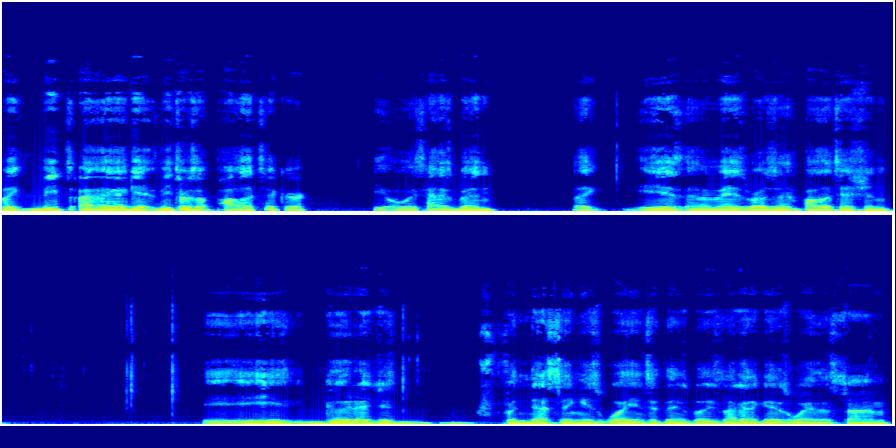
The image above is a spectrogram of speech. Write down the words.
like, Vit- I, I get Vitor's a politicker. He always has been. Like, he is MMA's resident politician. He, he's good at just finessing his way into things, but he's not going to get his way this time.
